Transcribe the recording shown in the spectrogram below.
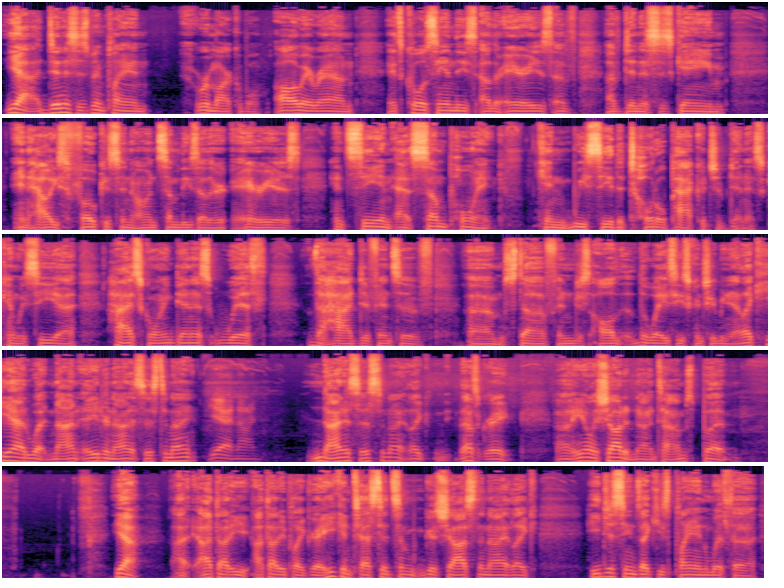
yeah, Dennis has been playing remarkable all the way around. It's cool seeing these other areas of of Dennis's game and how he's focusing on some of these other areas and seeing at some point can we see the total package of Dennis? Can we see a high scoring Dennis with the high defensive um, stuff and just all the ways he's contributing? Like he had what nine, eight or nine assists tonight Yeah, nine. nine assists tonight. Like that's great. Uh, he only shot it nine times, but yeah, I, I thought he I thought he played great. He contested some good shots tonight. Like he just seems like he's playing with a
